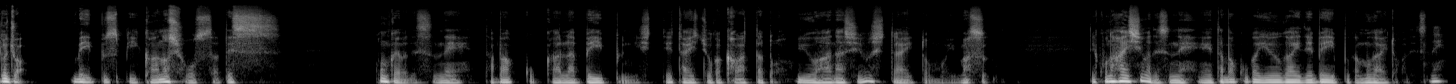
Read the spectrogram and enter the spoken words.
こんにちは。ベイプスピーカーの少佐です。今回はですね、タバコからベイプにして体調が変わったという話をしたいと思います。で、この配信はですね、タバコが有害でベイプが無害とかですね、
